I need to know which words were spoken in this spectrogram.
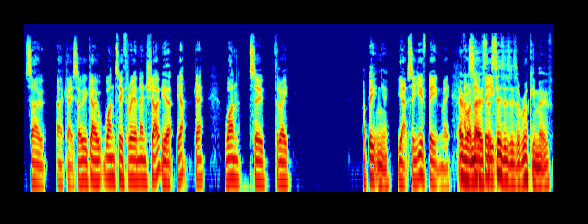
So okay. So we go one, two, three, and then show. Yeah. Yeah. Okay. One, two, three. I've beaten you. Yeah. So you've beaten me. Everyone so knows the- that scissors is a rookie move.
